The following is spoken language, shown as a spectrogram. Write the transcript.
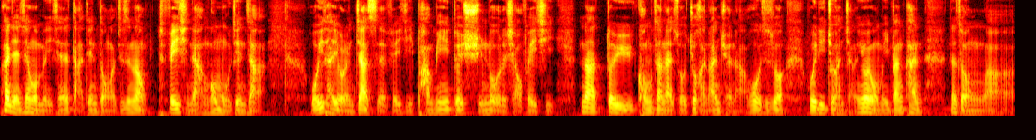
看起来像我们以前在打电动啊，就是那种飞行的航空母舰这样。我一台有人驾驶的飞机，旁边一堆巡逻的小飞机，那对于空战来说就很安全啊，或者是说威力就很强。因为我们一般看那种啊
